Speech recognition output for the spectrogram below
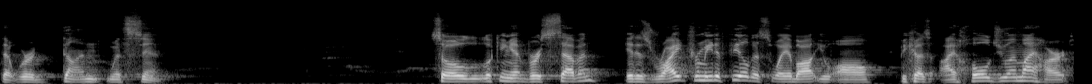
that we're done with sin. So, looking at verse 7, it is right for me to feel this way about you all because I hold you in my heart,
